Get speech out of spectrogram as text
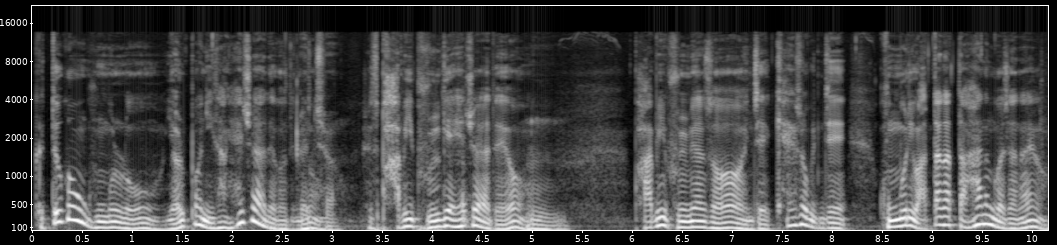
그 뜨거운 국물로 10번 이상 해줘야 되거든요. 그렇죠. 그래서 밥이 불게 해줘야 돼요. 음. 밥이 불면서 이제 계속 이제 국물이 왔다 갔다 하는 거잖아요.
